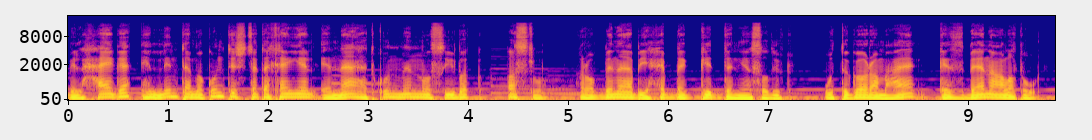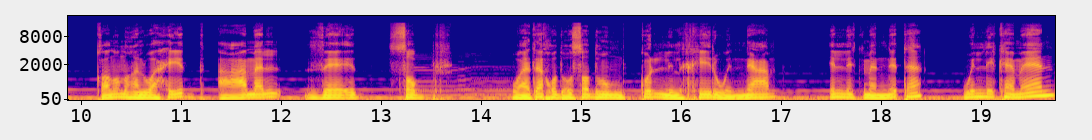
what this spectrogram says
بالحاجة اللي أنت ما كنتش تتخيل إنها هتكون من نصيبك أصلا. ربنا بيحبك جدا يا صديقي والتجارة معاه كسبانة على طول. قانونها الوحيد عمل زائد صبر وهتاخد قصادهم كل الخير والنعم اللي تمنتها واللي كمان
